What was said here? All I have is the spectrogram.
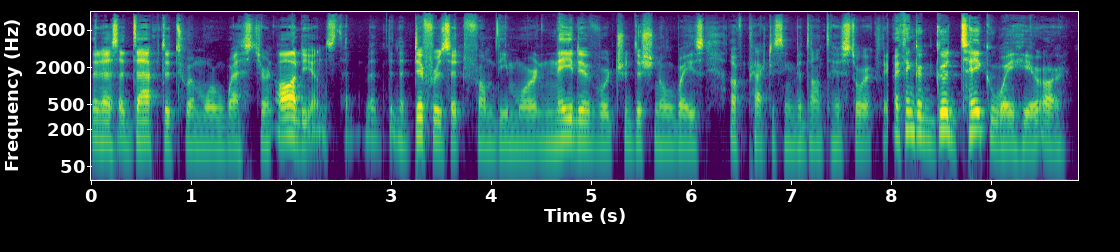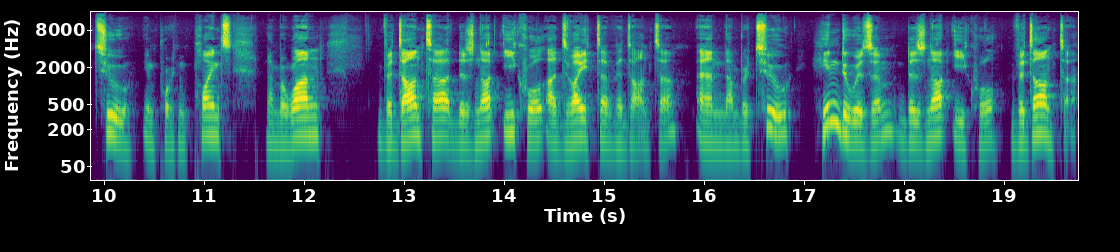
that has adapted to a more Western audience, that, that differs it from the more native or traditional ways of practicing Vedanta historically. I think a good takeaway here are two important points. Number one, Vedanta does not equal Advaita Vedanta. And number two, Hinduism does not equal Vedanta.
